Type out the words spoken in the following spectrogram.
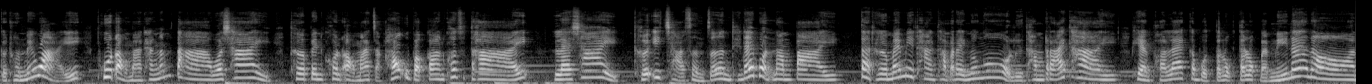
ก็ทนไม่ไหว พูดออกมาทั้งน้ำตาว่าใช่ เธอเป็นคนออกมาจากห้องอุปกรณ์คนสุดท้าย และใช่ เธออิจฉาเซินเจิ้นที่ได้บทนำไป แต่เธอไม่มีทางทำอะไรโง่ๆหรือทำร้ายใคร เพียงเพราะแลกกับบทตลกๆแบบนี้แน่นอน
